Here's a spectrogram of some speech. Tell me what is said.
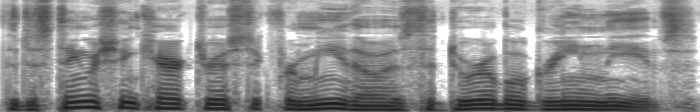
The distinguishing characteristic for me, though, is the durable green leaves.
